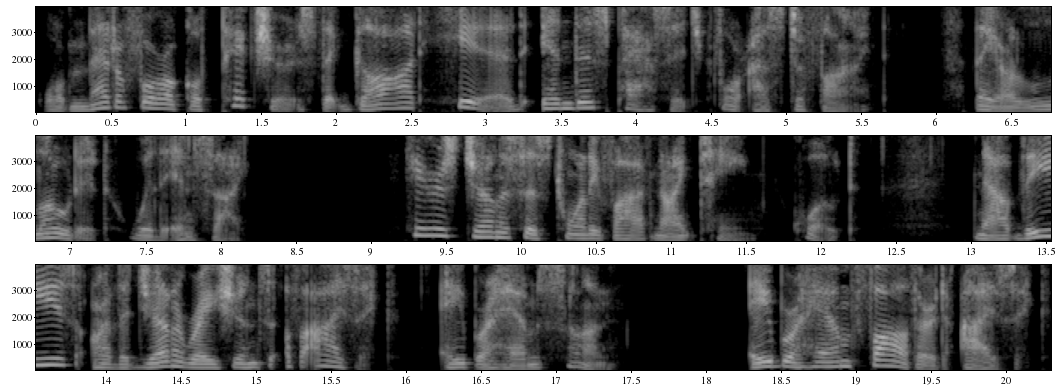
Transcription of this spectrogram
or metaphorical pictures that God hid in this passage for us to find. They are loaded with insight. Here's Genesis 25:19, quote, Now these are the generations of Isaac, Abraham's son. Abraham fathered Isaac,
